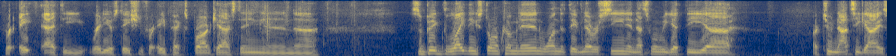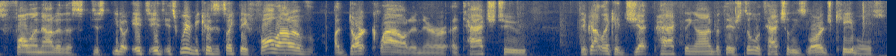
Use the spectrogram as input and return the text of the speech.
for eight at the radio station for Apex Broadcasting, and uh, big lightning storm coming in, one that they've never seen, and that's when we get the uh, our two Nazi guys falling out of this. Just you know, it's it's it's weird because it's like they fall out of a dark cloud and they're attached to. They've got like a jetpack thing on, but they're still attached to these large cables,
